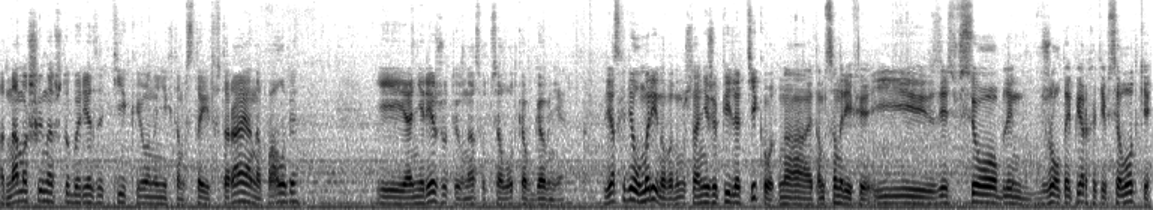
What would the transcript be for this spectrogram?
одна машина, чтобы резать тик, и он у них там стоит вторая на палубе. И они режут, и у нас вот вся лодка в говне. Я сходил в Марину, потому что они же пилят тик вот на этом санрифе. И здесь все, блин, в желтой перхоти, все лодки.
